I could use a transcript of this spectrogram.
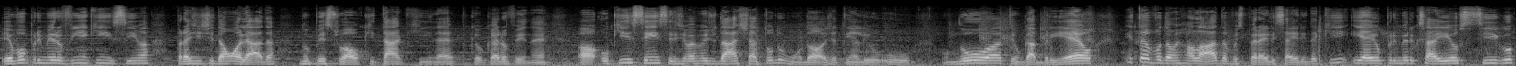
Eu vou primeiro vir aqui em cima pra gente dar uma olhada no pessoal que tá aqui, né? Porque eu quero ver, né? Ó, o que Sense, ele já vai me ajudar a achar todo mundo Ó, já tem ali o, o o Noah, tem o Gabriel. Então eu vou dar uma enrolada, vou esperar eles saírem daqui. E aí o primeiro que sair eu sigo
